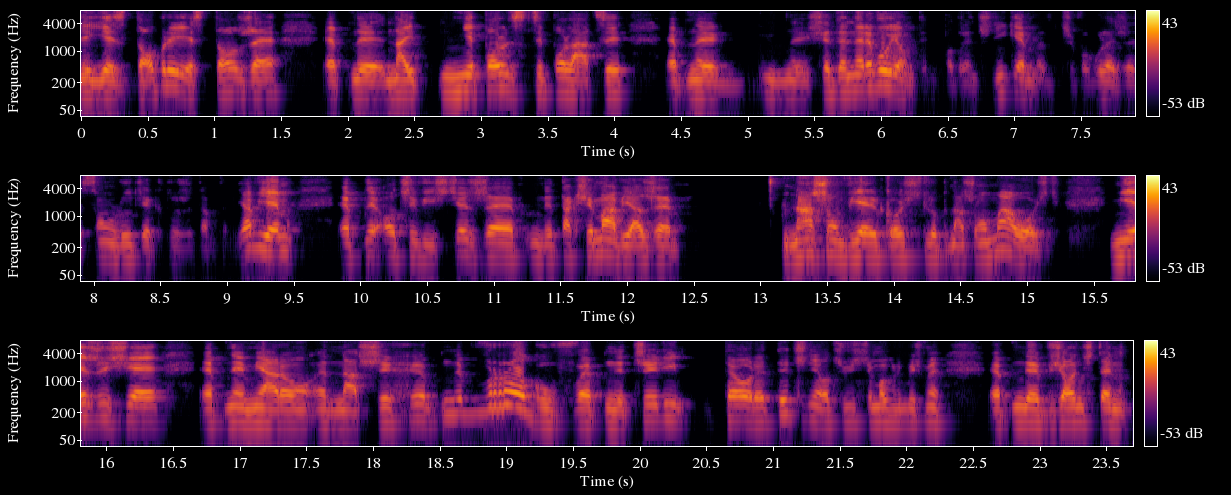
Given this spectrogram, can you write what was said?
jest dobry, jest to, że niepolscy Polacy się denerwują tym podręcznikiem, czy w ogóle, że są ludzie, którzy tam. Ja wiem oczywiście, że tak się mawia, że naszą wielkość lub naszą małość mierzy się miarą naszych wrogów, czyli teoretycznie oczywiście moglibyśmy wziąć ten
